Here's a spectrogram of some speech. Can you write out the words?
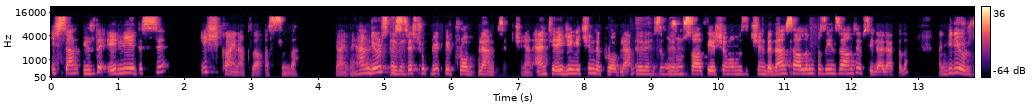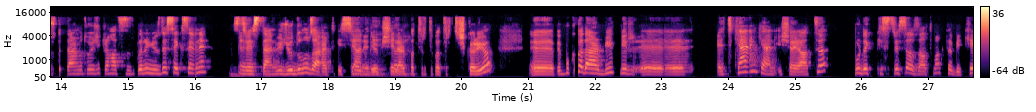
isem %57'si iş kaynaklı aslında. Yani hem diyoruz ki Evet, stres çok büyük bir problem bizim için. Yani anti-aging için de problem. evet, Bizim uzun evet, sağlıklı yaşamamız için, beden sağlığımız, insanımız hepsiyle alakalı. Hani biliyoruz dermatolojik rahatsızlıkların yüzde sekseni evet. stresten. Vücudumuz artık isyan ediyor, bir Tabii, şeyler tabii. patırtı patırtı çıkarıyor. Ee, ve bu kadar büyük bir e, etkenken iş hayatı buradaki stresi azaltmak tabii ki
